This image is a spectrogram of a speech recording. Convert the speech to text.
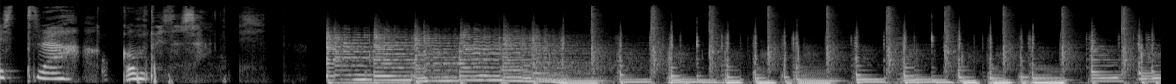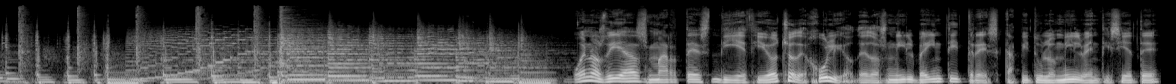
extra con Buenos días, martes 18 de julio de 2023, capítulo 1027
